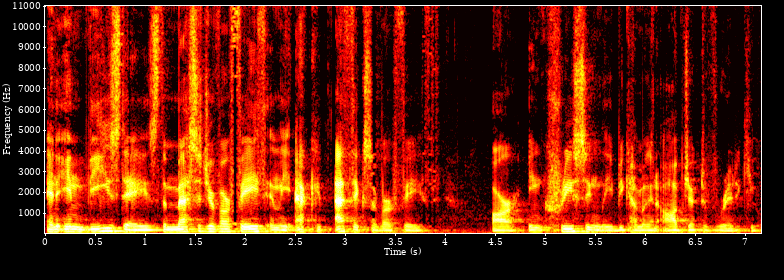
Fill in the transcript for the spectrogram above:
And in these days, the message of our faith and the ethics of our faith are increasingly becoming an object of ridicule.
